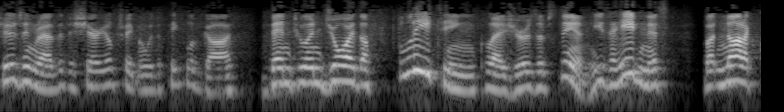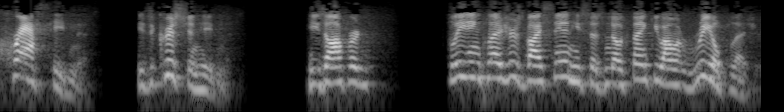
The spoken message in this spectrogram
Choosing rather to share ill treatment with the people of God than to enjoy the fleeting pleasures of sin. He's a hedonist, but not a crass hedonist. He's a Christian hedonist. He's offered fleeting pleasures by sin, he says, no, thank you, I want real pleasure.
